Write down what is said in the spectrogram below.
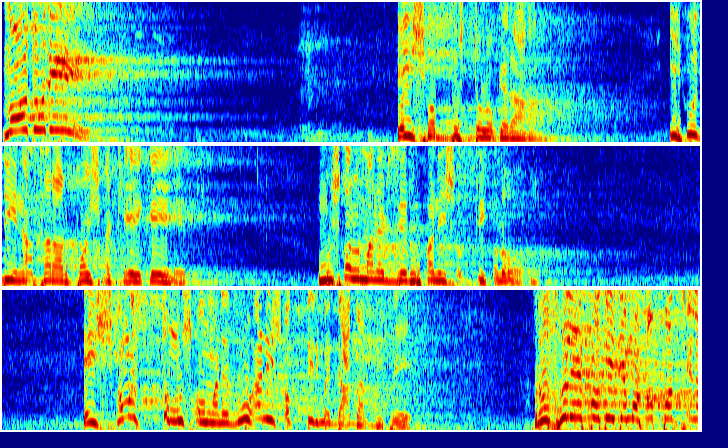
মৌদুদি এই সব দুষ্ট লোকেরা ইহুদি, নাসারার পয়সা খেয়ে খেয়ে মুসলমানের যে রুহানি শক্তি হলো এই সমস্ত মুসলমানের রুহানি শক্তির মধ্যে আঘাত দিছে। রসুলের প্রতি যে মহব্বত ছিল,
